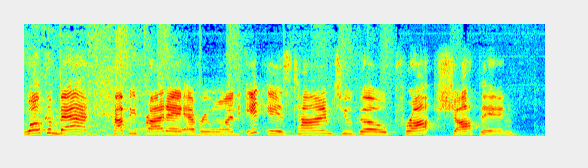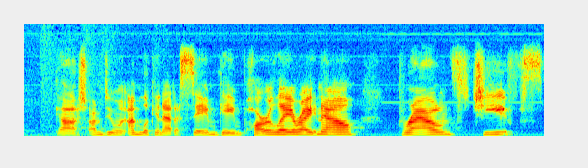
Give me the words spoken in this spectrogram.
Welcome back. Happy Friday, everyone. It is time to go prop shopping. Gosh, I'm doing I'm looking at a same game parlay right now. Browns, Chiefs,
